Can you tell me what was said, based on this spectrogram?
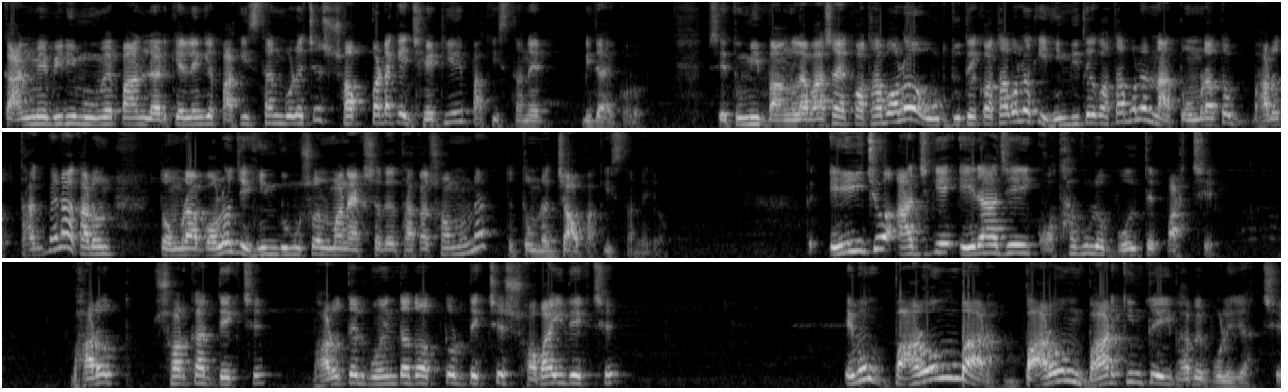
কানমে বিড়ি, মুমে পান, লড়কে লেঙ্গে পাকিস্তান বলেছে, সব কটাকে ঝেঁটিয়ে পাকিস্তানে বিদায় করো। সে তুমি বাংলা ভাষায় কথা বলো, উর্দুতে কথা বলো কি হিন্দিতে কথা বলো? না, তোমরা তো ভারত থাকবে না, কারণ তোমরা বলো যে হিন্দু, মুসলমান একসাথে থাকা সম্ভব না, তো তোমরা যাও পাকিস্তানে যাও। তো এই যে আজকে এরা যে এই কথাগুলো বলতে পারছে, ভারত সরকার দেখছে, ভারতের গোয়েন্দা দপ্তর দেখছে, সবাই দেখছে এবং বারংবার বারংবার কিন্তু এইভাবে বলে যাচ্ছে।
